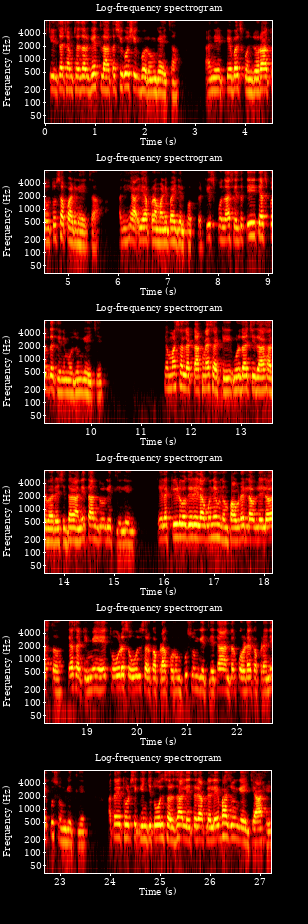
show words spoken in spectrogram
स्टीलचा चमचा जर घेतला तर शिगोशिक भरून घ्यायचा. आणि टेबल स्पून जो राहतो तो सपाट घ्यायचा. आणि ह्या याप्रमाणे पाहिजे फक्त. टीस्पून असेल तर तेही त्याच पद्धतीने मोजून घ्यायचे. या मसाल्यात टाकण्यासाठी उडदाची डाळ हरभऱ्याची डाळ आणि तांदूळ घेतलेले. त्याला कीड वगैरे लागू नये म्हणून पावडर लावलेलं असतं. त्यासाठी मी हे थोडंसं ओलसर कपडा करून पुसून घेतले. त्यानंतर कोरड्या कपड्याने पुसून घेतले. आता हे थोडेसे किंचित ओलसर झाले तरी आपल्याला हे भाजून घ्यायचे आहे.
